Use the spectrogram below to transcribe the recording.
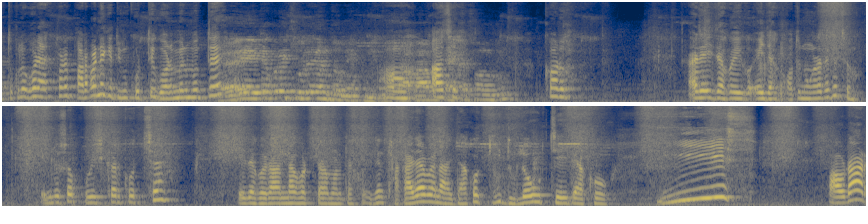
এতগুলো ঘর একবারে পারবে নাকি? তুমি করতে গরমের মধ্যে? আচ্ছা। করো। আর এই দেখো এই এই দেখো কত নোংরা দেখেছ? এগুলো সব পরিষ্কার করছে। এই দেখো রান্নাঘরটা আমার দেখো এখানে থাকা যাবে না। দেখো কি ধুলো উঠছে এই দেখো। ইস! পাউডার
